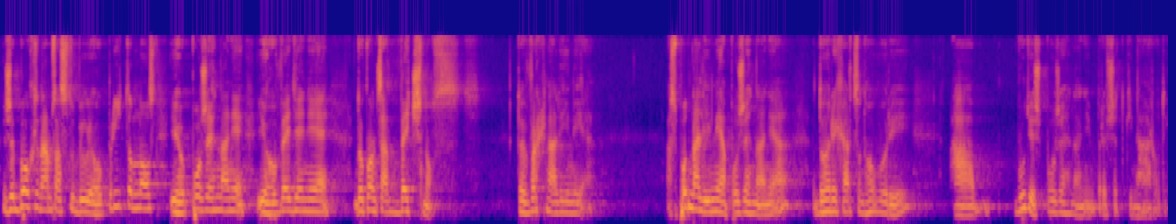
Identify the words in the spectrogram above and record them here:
Že Boh nám zaslúbil jeho prítomnosť, jeho požehnanie, jeho vedenie, dokonca väčnosť. To je vrchná línia. A spodná línia požehnania, Don Richardson hovorí, a budeš požehnaním pre všetky národy.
